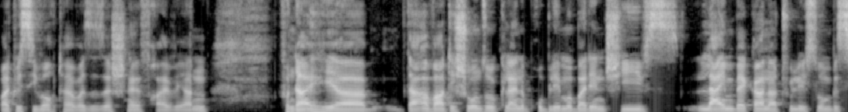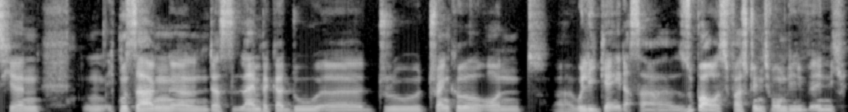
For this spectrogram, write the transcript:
Wide Receiver auch teilweise sehr schnell frei werden. Von daher, da erwarte ich schon so kleine Probleme bei den Chiefs. Linebacker natürlich so ein bisschen. Hm, ich muss sagen, äh, das Linebacker-Du äh, Drew Tranquil und äh, Willie Gay, das sah super aus. Ich verstehe nicht, warum die nicht,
